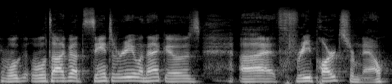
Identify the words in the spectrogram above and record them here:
we'll we'll talk about Santeria when that goes. Uh, three parts from now.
